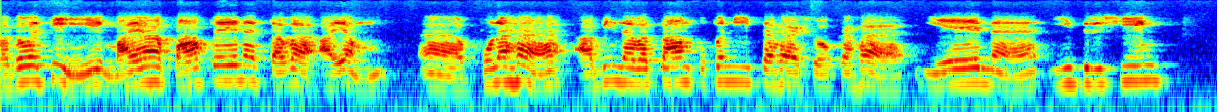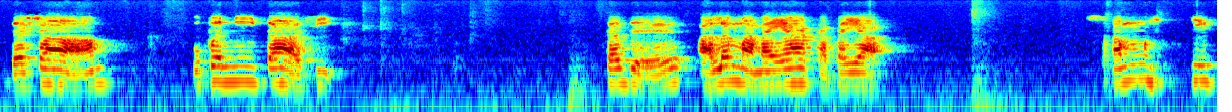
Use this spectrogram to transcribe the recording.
பகவதி மயா பாப்பேன தவ அயம் புனः அபிநவதாம் உபநீதः சோகः ஏன ஈதிருஷீம் தசாம் उपनीता असि। तद् अलमनया कथया। संहित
